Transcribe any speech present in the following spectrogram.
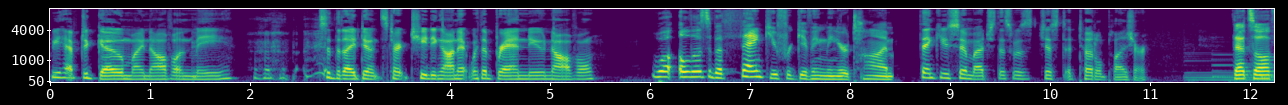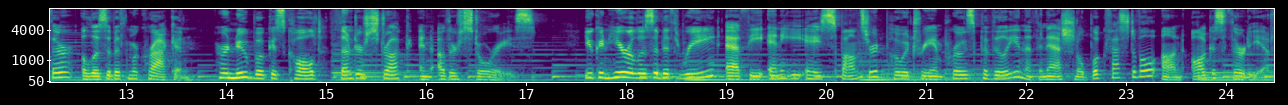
We have to go, my novel and me, so that I don't start cheating on it with a brand new novel. Well, Elizabeth, thank you for giving me your time. Thank you so much. This was just a total pleasure. That's author Elizabeth McCracken. Her new book is called Thunderstruck and Other Stories. You can hear Elizabeth read at the NEA sponsored Poetry and Prose Pavilion at the National Book Festival on August 30th.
